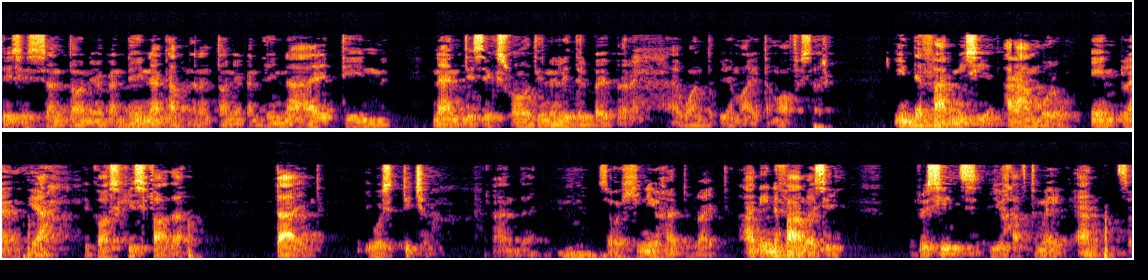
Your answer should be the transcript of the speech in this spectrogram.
This is Antonio Candina, Captain Antonio Candina, 1896, wrote in a little paper, I want to be a maritime officer. In the pharmacy Aramburu in Plencia because his father died. He was a teacher, and uh, so he knew how to write. And in the pharmacy, receipts you have to make. And so,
